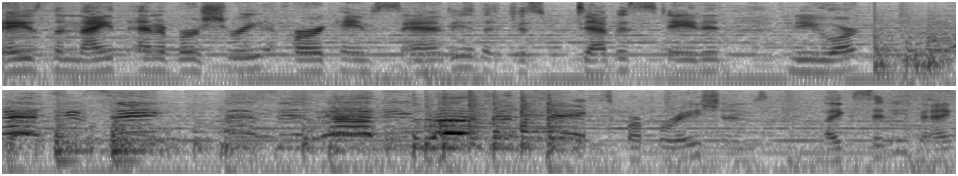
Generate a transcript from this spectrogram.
Today is the ninth anniversary of Hurricane Sandy that just devastated New York. Can't you see? This is an emergency. Corporations like Citibank,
